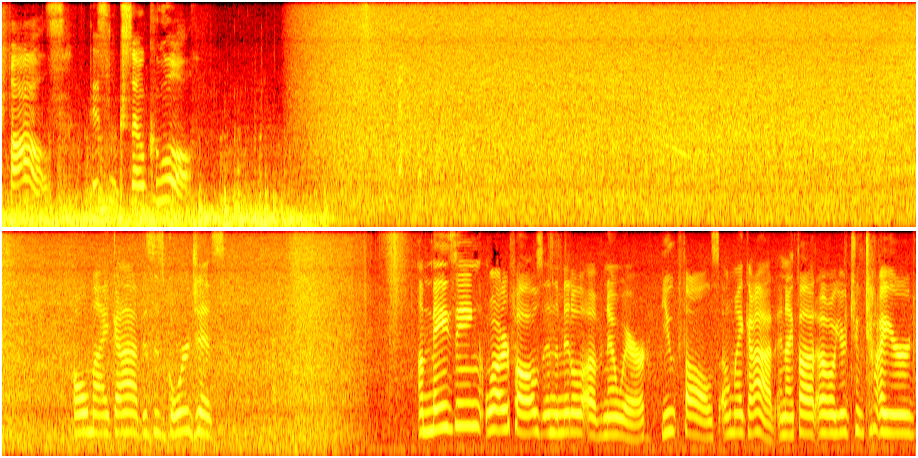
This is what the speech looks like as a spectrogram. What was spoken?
Falls. This looks so cool. Oh my god, this is gorgeous. Amazing waterfalls in the middle of nowhere. Butte Falls. Oh my god. And I thought, oh, you're too tired.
